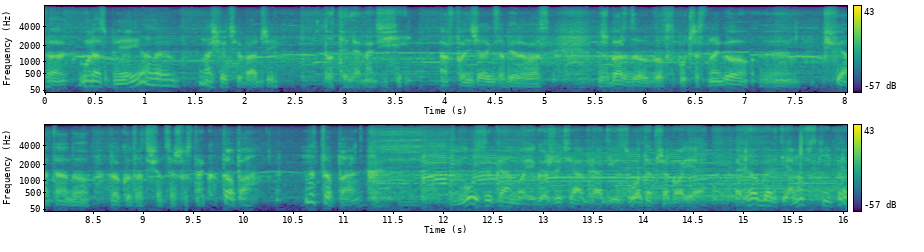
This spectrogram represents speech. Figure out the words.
tak. U nas mniej, ale na świecie bardziej. To tyle na dzisiaj. A w poniedziałek zabiorę Was już bardzo do współczesnego y, świata, do roku 2006. Topa. No to pan. Muzyka mojego życia w Radiu Złote Przeboje. Robert Janowski prezentuje.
